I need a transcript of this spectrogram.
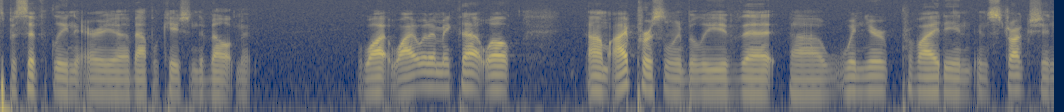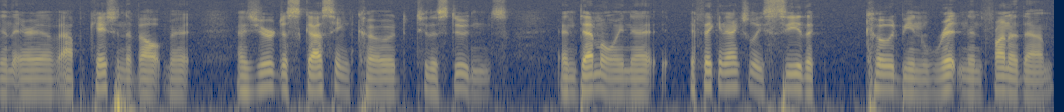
specifically in the area of application development. Why, why would I make that? Well, um, I personally believe that uh, when you're providing instruction in the area of application development, as you're discussing code to the students and demoing it, if they can actually see the code being written in front of them,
